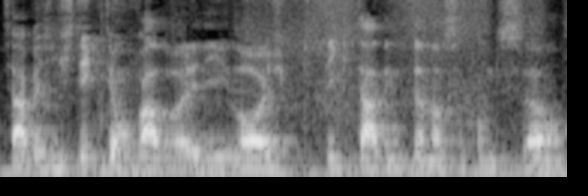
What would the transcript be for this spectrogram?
Sabe? A gente tem que ter um valor ali, lógico, que tem que estar dentro da nossa condição.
